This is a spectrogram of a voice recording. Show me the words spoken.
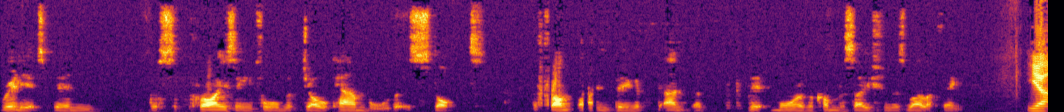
really it's been the surprising form of Joel Campbell that has stopped the front line being a, a bit more of a conversation as well. I think. Yeah,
